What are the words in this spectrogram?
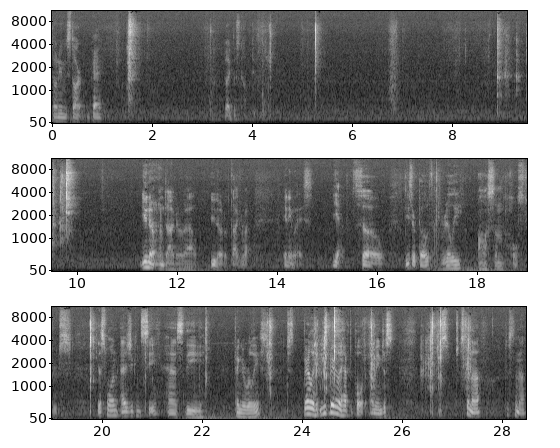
Don't even start. Okay. You like this competition? You know what I'm talking about. You know what I'm talking about. Anyways, yeah. So these are both really awesome holsters. This one, as you can see, has the finger release. Just barely, you barely have to pull it. I mean, just, just, just enough, just enough.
